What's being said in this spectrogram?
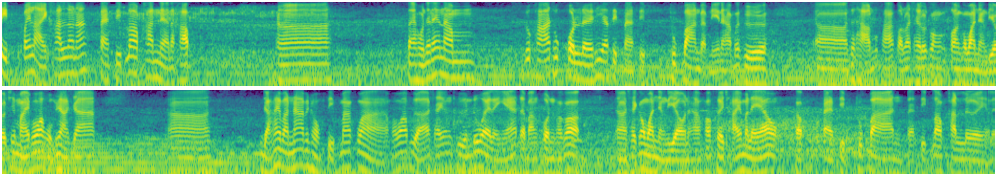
ติดไปหลายคันแล้วนะ 80 รอบคันเนี่ยนะครับอ่า แต่ผมจะแนะนำลูกค้าทุกคนเลยที่จะติด 80 ทุกบานแบบนี้นะครับ ก็คืออจะถามลูกค้าก่อนว่าใช้รถตอนกลางวันอย่างเดียวใช่ไหมเพราะว่าผมอยากจะอยากให้วันหน้าเป็น 60 มากกว่า เพราะว่าเผื่อใช้กลางคืนด้วยอะไรเงี้ยแต่บางคนเขาก็ใช้กลางวันอย่างเดียวนะครับเขาเคยใช้มาแล้วกับ 80 ทุกบาน 80 รอบคันเลยอะไร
